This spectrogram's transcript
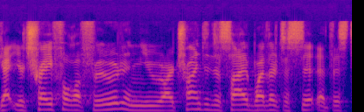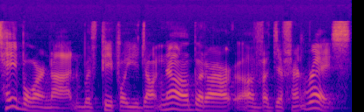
get your tray full of food and you are trying to decide whether to sit at this table or not with people you don't know but are of a different race.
